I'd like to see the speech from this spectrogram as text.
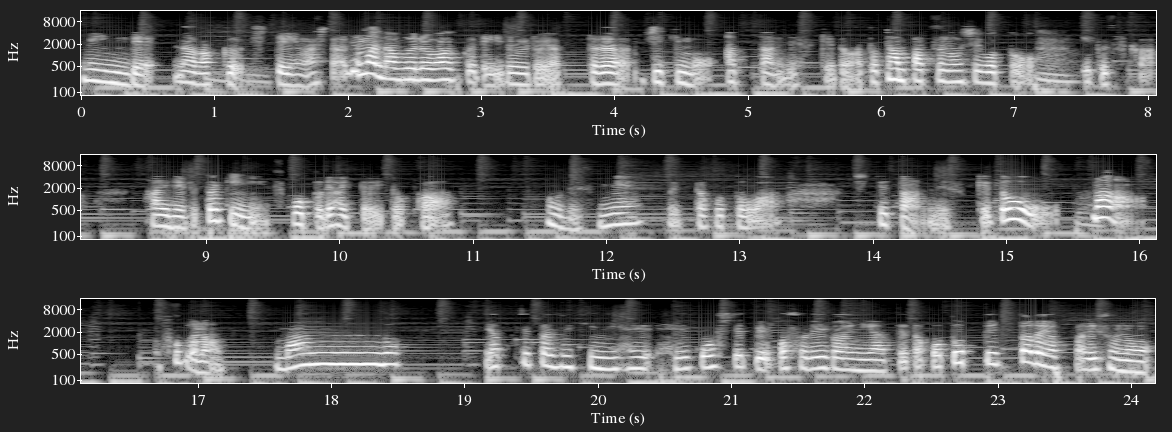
メインで長くしていました。で、まあダブルワークでいろいろやった時期もあったんですけど、あと単発のお仕事をうんいくつか入れるときにスポットで入ったりとか、そうですね。そういったことはしてたんですけど、まあ、そうだな。バンドやってた時期にへ並行してというか、それ以外にやってたことって言ったら、やっぱりその、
